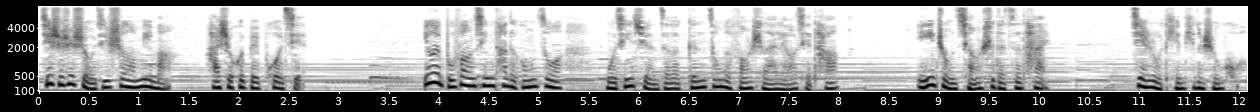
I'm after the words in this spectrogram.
即使是手机设了密码，还是会被破解。因为不放心他的工作，母亲选择了跟踪的方式来了解他，以一种强势的姿态介入天天的生活。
